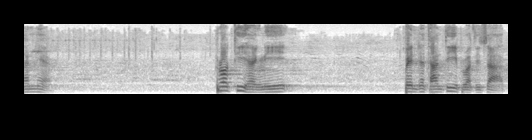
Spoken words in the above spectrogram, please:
นั้นเนี่ย เพราะที่แห่งนี้ เป็นสถานที่ประวัติศาสตร์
